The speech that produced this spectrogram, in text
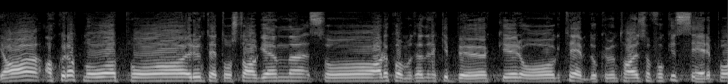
Ja, akkurat nå på rundt ettårsdagen så har det kommet en rekke bøker og TV-dokumentarer som fokuserer på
